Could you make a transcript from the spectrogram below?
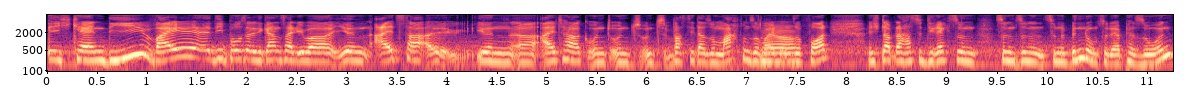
ich kenne die, weil die postet die ganze Zeit über ihren, Alltag, ihren äh, Alltag und, und, und was sie da so macht und so weiter Ja. und so fort. Ich glaube, da hast du direkt so, ein, so, so, eine, so eine Bindung zu der Person.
